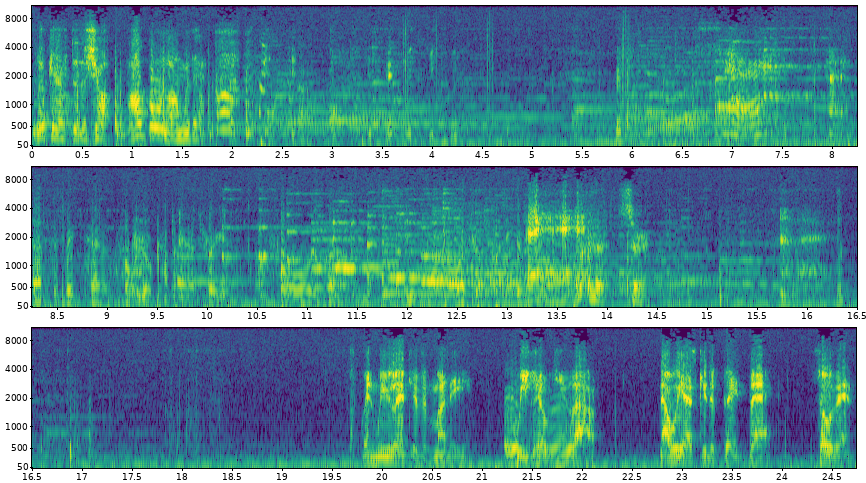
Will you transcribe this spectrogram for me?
Look after the shop. I'll go along with that. There. That's a big ten four. You're coming in threes and fours. Uh, what's your twenty? go? sir. When we lent you the money, we helped you out. Now we ask you to pay it back. So then,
